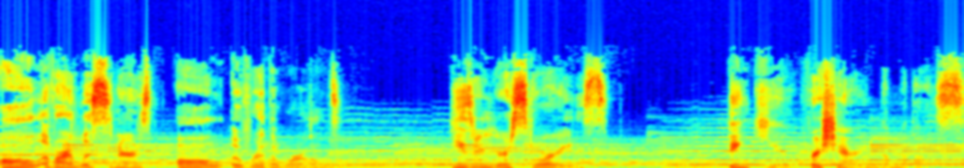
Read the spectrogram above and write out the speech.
all of our listeners all over the world. These are your stories. Thank you for sharing them with us.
